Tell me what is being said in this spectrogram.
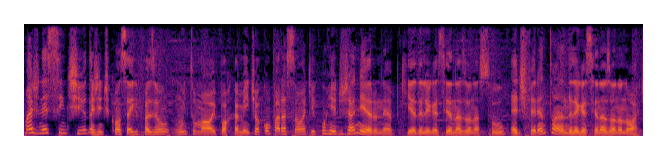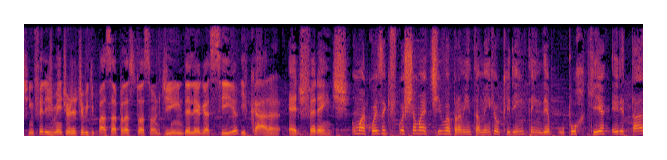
Mas nesse sentido, a gente consegue fazer um- muito mal e porcamente a comparação aqui com o Rio de Janeiro, né? Porque a delegacia na Zona Sul é diferente da delegacia na Zona Norte. Infelizmente, eu já tive que passar pela situação de ir em delegacia e, cara, é diferente. Uma coisa que ficou chamativa pra mim também, que eu queria entender o porquê ele tá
